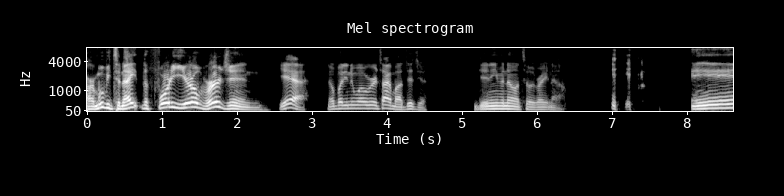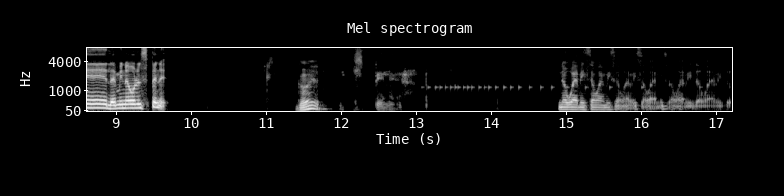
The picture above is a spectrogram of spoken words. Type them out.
our movie tonight, The 40 Year Old Virgin. Yeah, nobody knew what we were talking about, did you? You didn't even know until right now. and let me know when to spin it. Go ahead. Spin it. No whammies, no whammies, no whammies, no whammies, no whammies, no whammies. No...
